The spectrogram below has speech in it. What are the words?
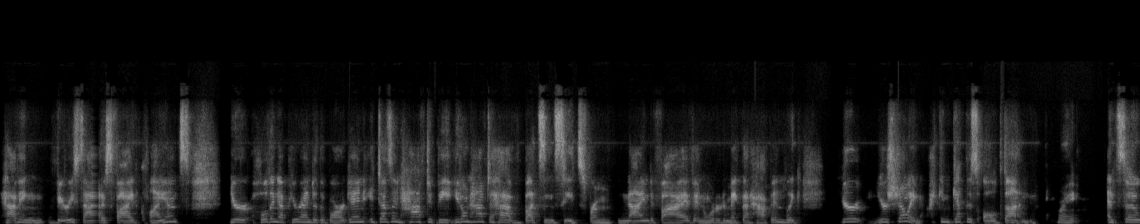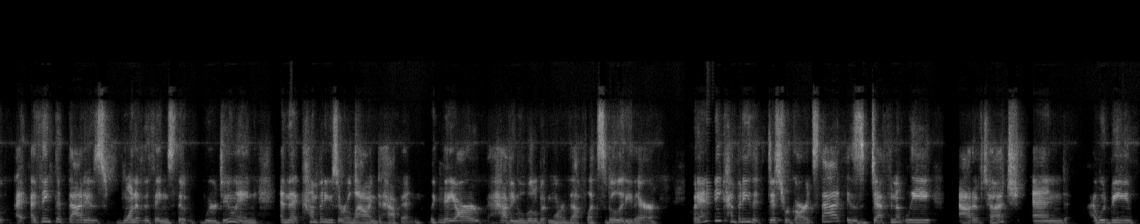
having very satisfied clients you're holding up your end of the bargain it doesn't have to be you don't have to have butts and seats from 9 to 5 in order to make that happen like you're you're showing i can get this all done right And so I, I, think that that is one of the things that we're doing and that companies are allowing to happen. Like mm-hmm. they are having a little bit more of that flexibility there. But any company that disregards that is definitely out of touch. And I would be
